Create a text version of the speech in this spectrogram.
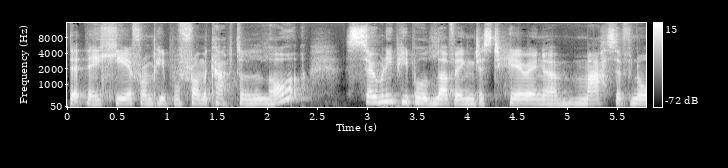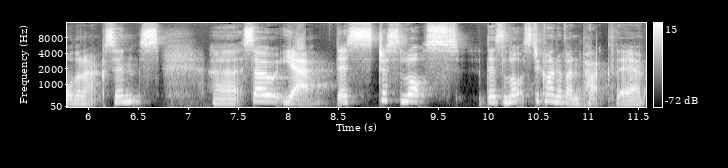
that they hear from people from the capital a lot. So many people loving just hearing a massive northern accents. Uh, so yeah, there's just lots. There's lots to kind of unpack there.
